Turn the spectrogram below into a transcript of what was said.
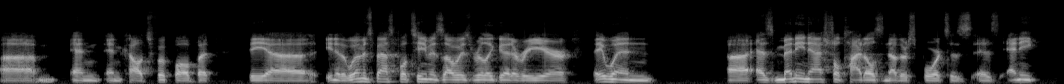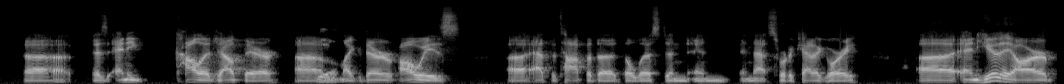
um, and and college football, but the uh, you know the women's basketball team is always really good every year. They win uh, as many national titles in other sports as as any uh, as any college out there. Um, yeah. Like they're always uh, at the top of the the list and in, in, that sort of category. Uh, and here they are,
